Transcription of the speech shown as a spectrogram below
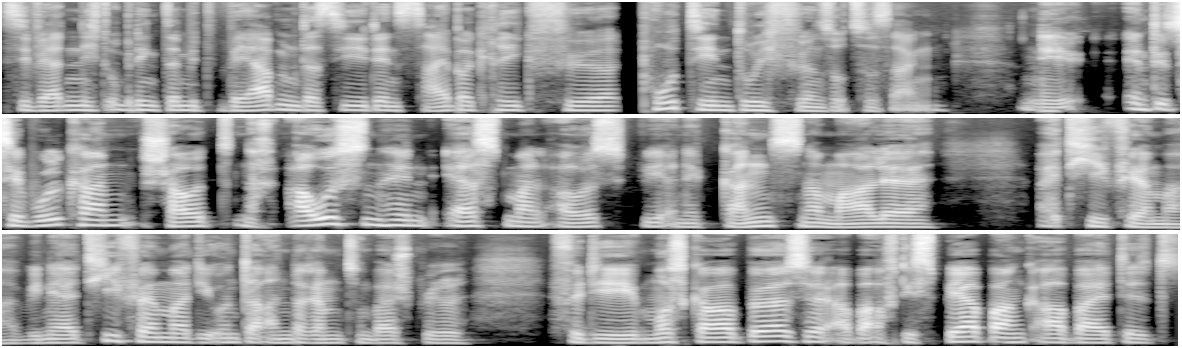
sie werden nicht unbedingt damit werben, dass sie den Cyberkrieg für Putin durchführen, sozusagen. Nee, NTC Vulkan schaut nach außen hin erstmal aus wie eine ganz normale IT-Firma, wie eine IT-Firma, die unter anderem zum Beispiel für die Moskauer Börse, aber auch die Sperrbank arbeitet,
